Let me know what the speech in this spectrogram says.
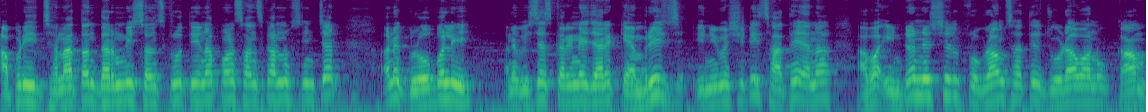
આપણી સનાતન ધર્મની સંસ્કૃતિના પણ સંસ્કારનું સિંચન અને ગ્લોબલી અને વિશેષ કરીને જ્યારે કેમ્બ્રિજ યુનિવર્સિટી સાથે એના આવા ઇન્ટરનેશનલ પ્રોગ્રામ સાથે જોડાવાનું કામ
